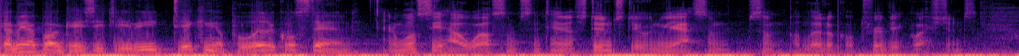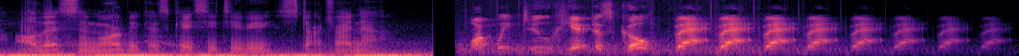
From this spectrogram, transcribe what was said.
Coming up on KCTV, taking a political stand. And we'll see how well some Centennial students do when we ask them some political trivia questions. All this and more because KCTV starts right now. What we do here is go back, back, back, back, back, back, back, back.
